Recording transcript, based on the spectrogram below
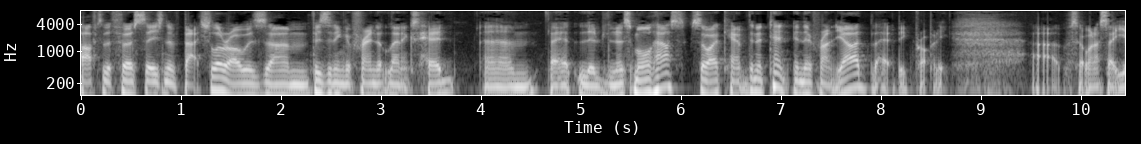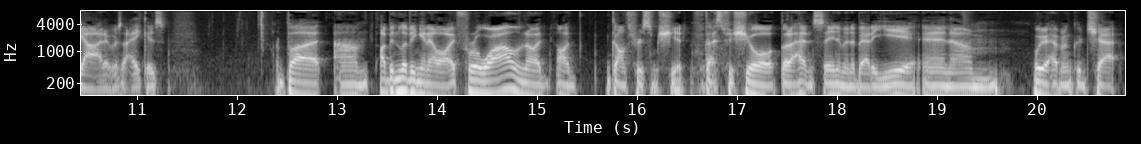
after the first season of Bachelor, I was um, visiting a friend at Lennox Head. Um, they had lived in a small house, so I camped in a tent in their front yard. They had a big property. Uh, so when I say yard, it was acres. But um, I've been living in LA for a while, and I'd, I'd, gone through some shit, that's for sure. But I hadn't seen him in about a year, and um, we were having a good chat.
